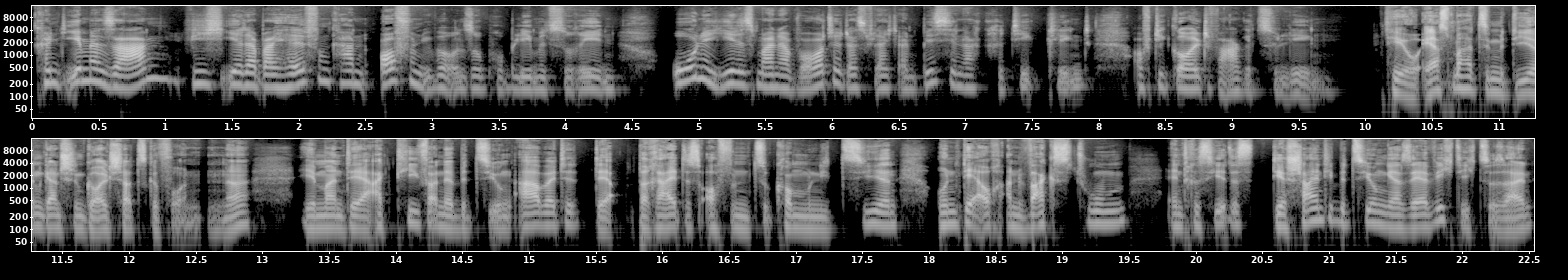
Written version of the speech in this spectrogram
Könnt ihr mir sagen, wie ich ihr dabei helfen kann, offen über unsere Probleme zu reden, ohne jedes meiner Worte, das vielleicht ein bisschen nach Kritik klingt, auf die Goldwaage zu legen? Theo, erstmal hat sie mit dir einen ganz schönen Goldschatz gefunden. Ne? Jemand, der aktiv an der Beziehung arbeitet, der bereit ist, offen zu kommunizieren und der auch an Wachstum interessiert ist. Dir scheint die Beziehung ja sehr wichtig zu sein,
